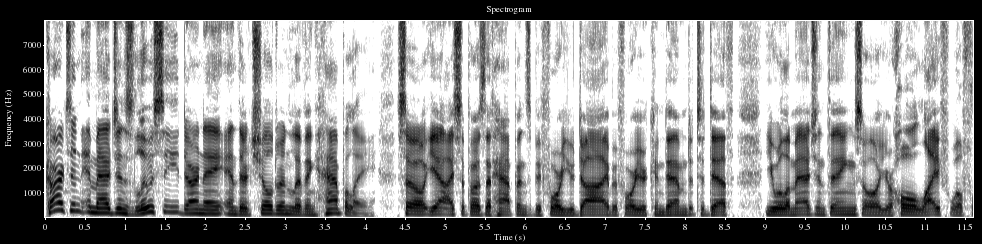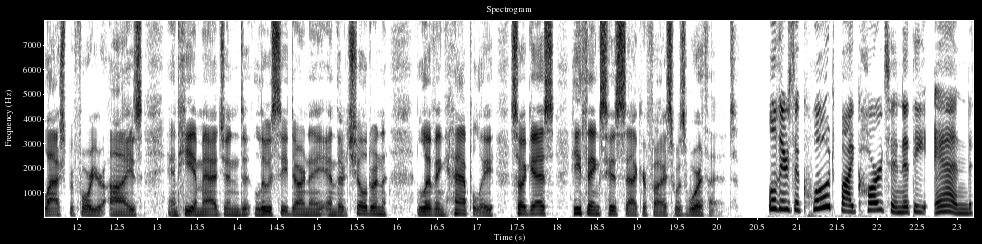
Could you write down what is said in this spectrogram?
Carton imagines Lucy, Darnay, and their children living happily. So, yeah, I suppose that happens before you die, before you're condemned to death. You will imagine things, or your whole life will flash before your eyes. And he imagined Lucy. Lucy Darnay and their children living happily, so I guess he thinks his sacrifice was worth it. Well, there's a quote by Carton at the end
